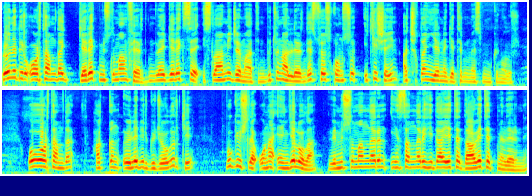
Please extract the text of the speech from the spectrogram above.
Böyle bir ortamda gerek Müslüman ferdin ve gerekse İslami cemaatin bütün hallerinde söz konusu iki şeyin açıktan yerine getirilmesi mümkün olur. O ortamda hakkın öyle bir gücü olur ki bu güçle ona engel olan ve Müslümanların insanları hidayete davet etmelerini,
